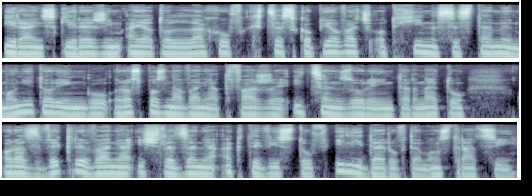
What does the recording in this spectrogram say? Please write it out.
Irański reżim ajatollahów chce skopiować od Chin systemy monitoringu, rozpoznawania twarzy i cenzury internetu oraz wykrywania i śledzenia aktywistów i liderów demonstracji.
